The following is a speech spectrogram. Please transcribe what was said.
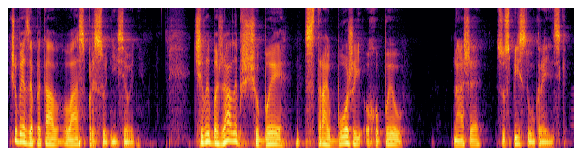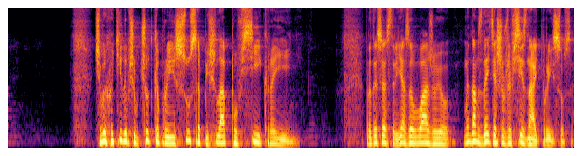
Якщо б я запитав вас, присутніх сьогодні, чи ви бажали б, щоб страх Божий охопив наше суспільство українське? Чи ви хотіли б, щоб чутка про Ісуса пішла по всій країні? Брати і сестри, я зауважую, ми нам здається, що вже всі знають про Ісуса.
